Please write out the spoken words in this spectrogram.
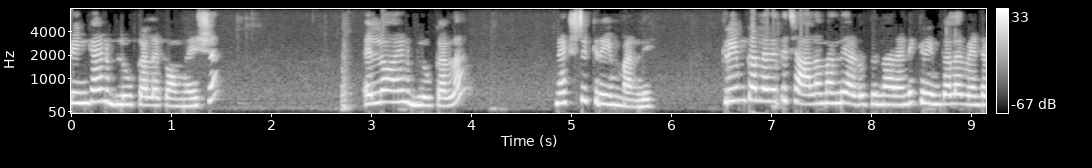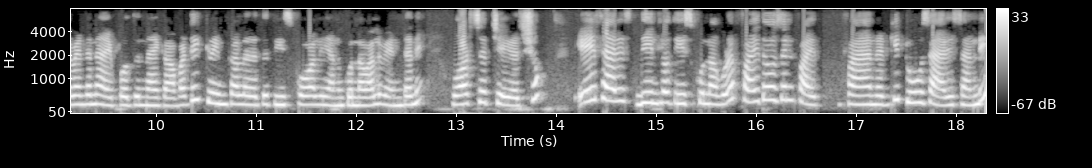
పింక్ అండ్ బ్లూ కలర్ కాంబినేషన్ yellow and blue colour next cream అండి. క్రీమ్ కలర్ అయితే చాలా మంది అడుగుతున్నారండి. క్రీమ్ కలర్ వెంట వెంటనే అయిపోతున్నాయి కాబట్టి క్రీమ్ కలర్ అయితే తీసుకోవాలి అనుకున్న వాళ్ళు వెంటనే వాట్సాప్ చేయొచ్చు. ఏ శారీస్ దీంట్లో తీసుకున్నా కూడా ఫైవ్ థౌసండ్ ఫైవ్ ఫైవ్ హండ్రెడ్కి టూ శారీస్ అండి.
